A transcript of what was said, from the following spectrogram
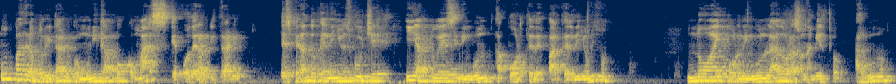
Un padre autoritario comunica poco más que poder arbitrario, esperando que el niño escuche y actúe sin ningún aporte de parte del niño mismo. No hay por ningún lado razonamiento alguno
